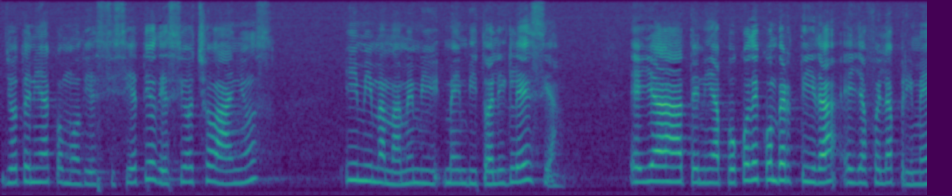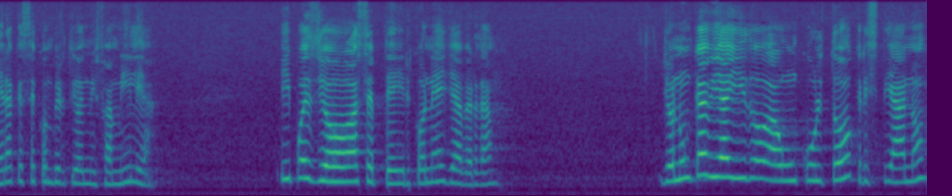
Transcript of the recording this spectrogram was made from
yo tenía como 17 o 18 años y mi mamá me invitó a la iglesia. Ella tenía poco de convertida, ella fue la primera que se convirtió en mi familia. Y pues yo acepté ir con ella, ¿verdad? Yo nunca había ido a un culto cristiano,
